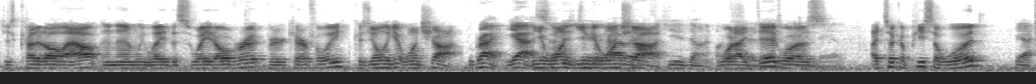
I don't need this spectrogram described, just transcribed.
Just cut it all out and then we laid the suede over it very carefully because you only get one shot. Right. Yeah. You get soon one- you get one shot. You done. I'm What I did was- pain in the ass. I took a piece of wood Yeah.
